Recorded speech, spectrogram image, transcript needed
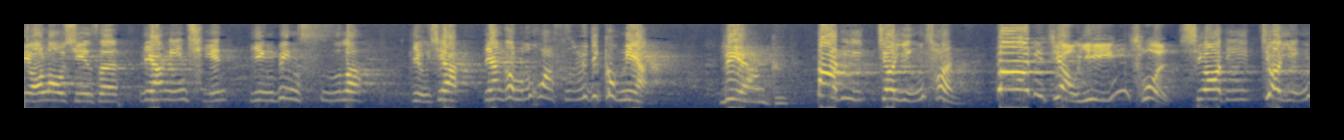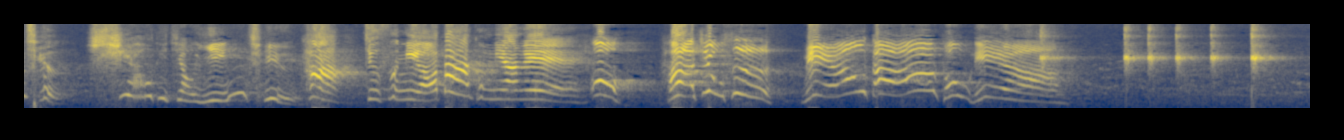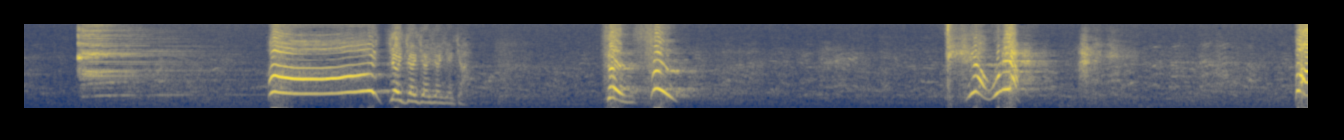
苗老先生两年前因病死了，留下两个如花似玉的姑娘。两个，大的叫迎春，大的叫迎春，小的叫迎秋，小的叫迎秋。她就是苗大姑娘哎。哦，她就是苗大。姑娘，啊呀呀呀呀呀呀！真是漂亮，打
